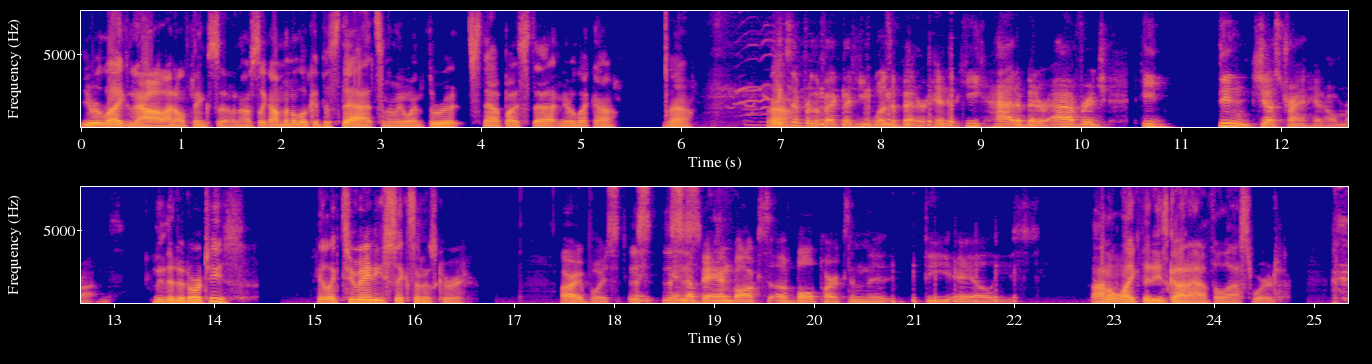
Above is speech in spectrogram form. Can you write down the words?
You were like, no, I don't think so. And I was like, I'm gonna look at the stats. And then we went through it stat by stat, and you're like, oh, oh. Oh. except for the fact that he was a better hitter. He had a better average. He didn't just try and hit home runs. Neither did Ortiz. He had like 286 in his career. All right, boys. This in, this in is the bandbox of ballparks in the the AL East. I don't like that he's got to have the last word.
